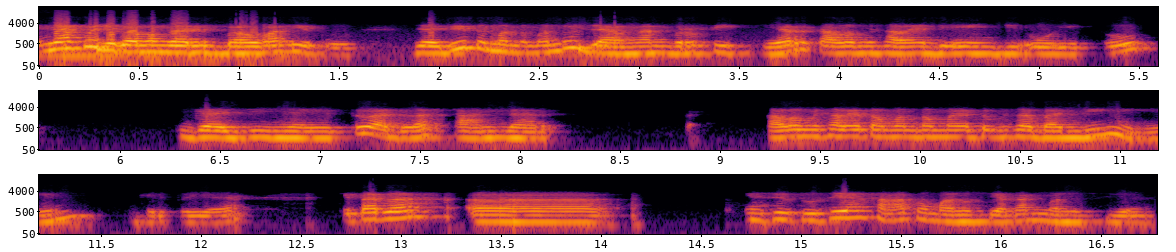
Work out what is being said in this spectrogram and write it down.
ini aku juga menggaris bawah itu. Jadi teman-teman tuh jangan berpikir kalau misalnya di NGO itu gajinya itu adalah standar kalau misalnya teman-teman itu bisa bandingin gitu ya kita adalah uh, institusi yang sangat memanusiakan manusia.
